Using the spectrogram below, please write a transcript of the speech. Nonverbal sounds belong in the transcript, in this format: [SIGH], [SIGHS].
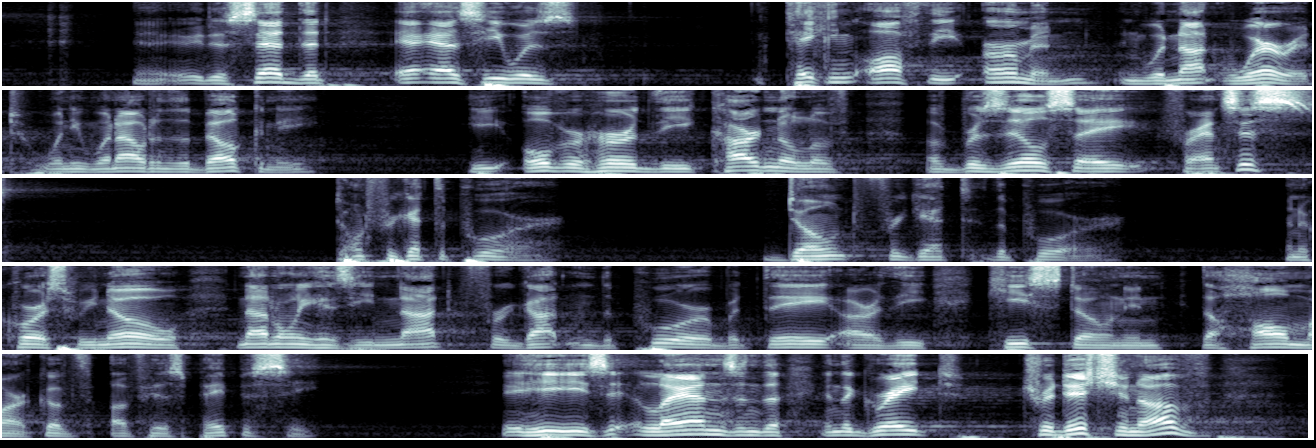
Eh, it is said that as he was taking off the ermine and would not wear it when he went out into the balcony, he overheard the Cardinal of, of Brazil say, Francis, don't forget the poor. Don't forget the poor. And of course, we know not only has he not forgotten the poor, but they are the keystone in the hallmark of, of his papacy. He lands in the, in the great tradition of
